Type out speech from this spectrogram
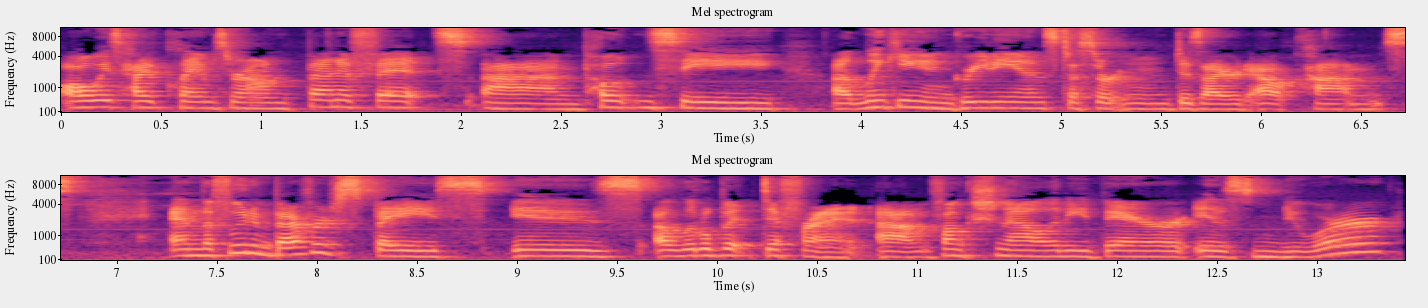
always had claims around benefits, um, potency, uh, linking ingredients to certain desired outcomes. And the food and beverage space is a little bit different. Um, functionality there is newer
